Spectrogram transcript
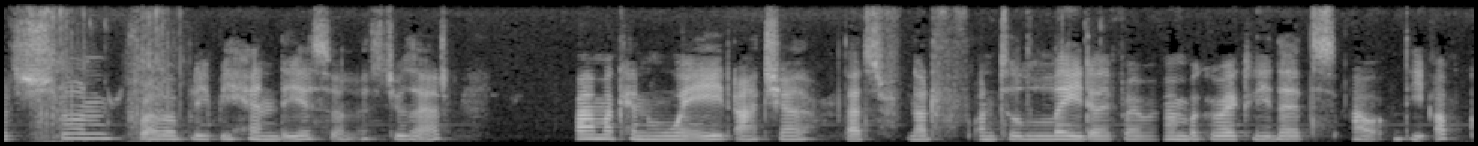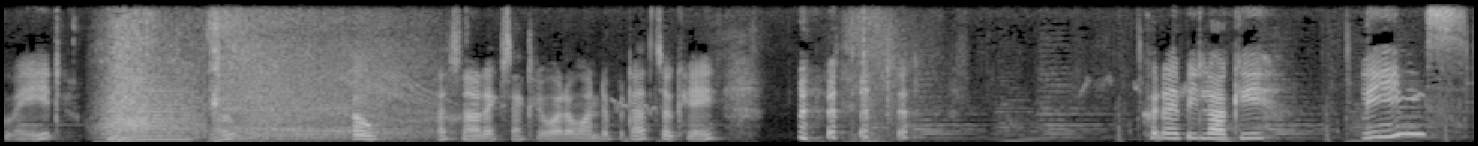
would soon probably be handy, so let's do that. Farmer can wait, Archer, that's not until later, if I remember correctly, that's the upgrade. Uh, oh. oh, that's not exactly what I wanted, but that's okay. Could I be lucky? Please?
